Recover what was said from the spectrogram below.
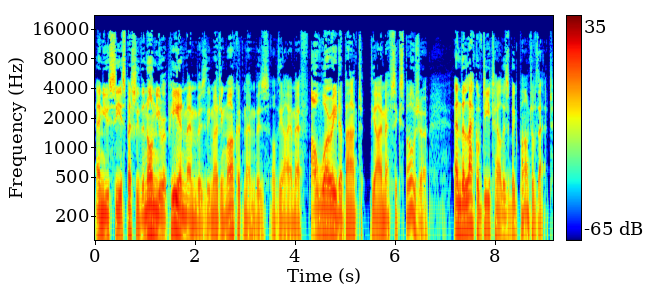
And you see, especially the non European members, the emerging market members of the IMF, are worried about the IMF's exposure. And the lack of detail is a big part of that.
